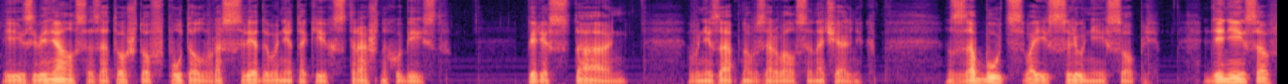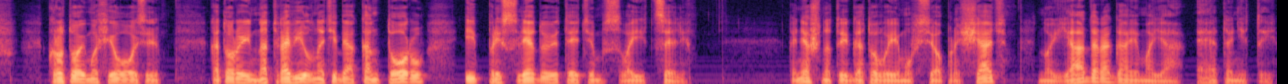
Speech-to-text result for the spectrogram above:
и извинялся за то, что впутал в расследование таких страшных убийств. Перестань, внезапно взорвался начальник. Забудь свои слюни и сопли. Денисов, крутой мафиози, который натравил на тебя контору и преследует этим свои цели. Конечно, ты готова ему все прощать, но я, дорогая моя, это не ты.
